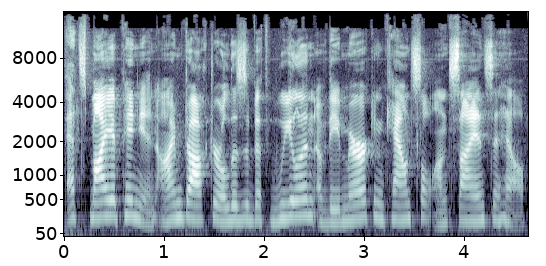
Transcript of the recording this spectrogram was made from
That's my opinion. I'm Dr. Elizabeth Whelan of the American Council on Science and Health.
